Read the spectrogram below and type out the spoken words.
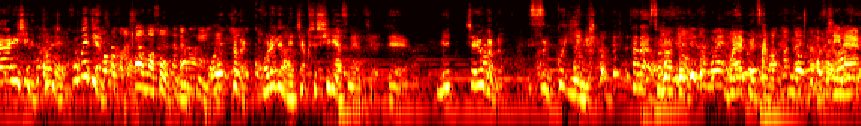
ャーリー・シーンって当時コメディアンなんですよあまあそうだね。うん。ただこれでめちゃくちゃシリアスなやつやってめっちゃ良かったのすっごいいい演技したただその後麻薬で捕まった欲しいね。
